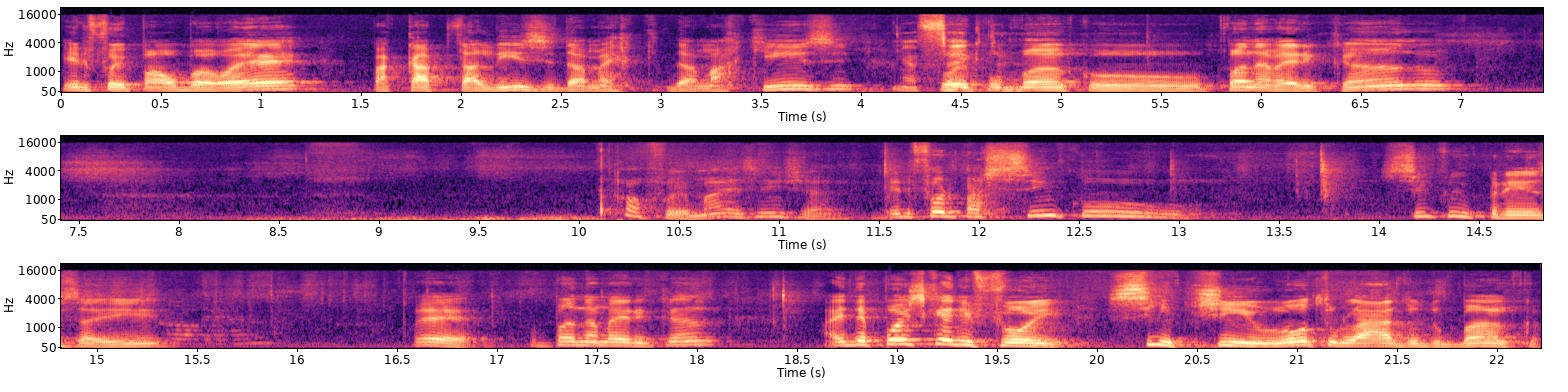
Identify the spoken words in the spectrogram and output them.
Ele foi para a Alboé, para a Capitalize da, Mer- da Marquise, A foi Factory. para o Banco Pan-Americano. Qual foi mais, hein, já? Eles foram para cinco, cinco empresas aí. É, o Pan-Americano. Aí depois que ele foi sentir o outro lado do banco,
